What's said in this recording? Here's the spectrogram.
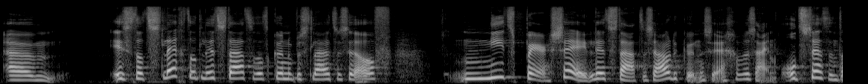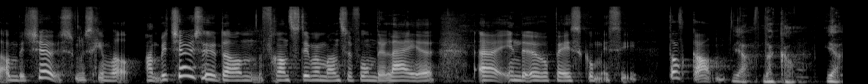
ehm, is dat slecht dat lidstaten dat kunnen besluiten zelf? Niet per se. Lidstaten zouden kunnen zeggen: we zijn ontzettend ambitieus. Misschien wel ambitieuzer dan Frans Timmermans en von der Leyen uh, in de Europese Commissie. Dat kan. Ja, dat kan. Ja,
